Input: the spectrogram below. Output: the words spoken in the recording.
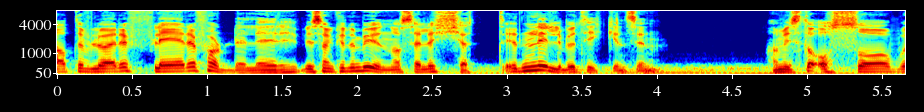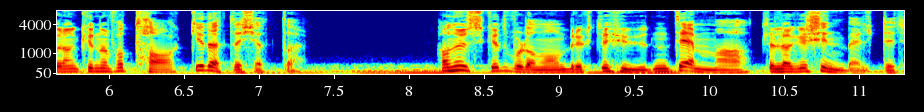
at det ville være flere fordeler hvis han kunne begynne å selge kjøtt i den lille butikken sin. Han visste også hvor han kunne få tak i dette kjøttet. Han husket hvordan han brukte huden til Emma til å lage skinnbelter.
